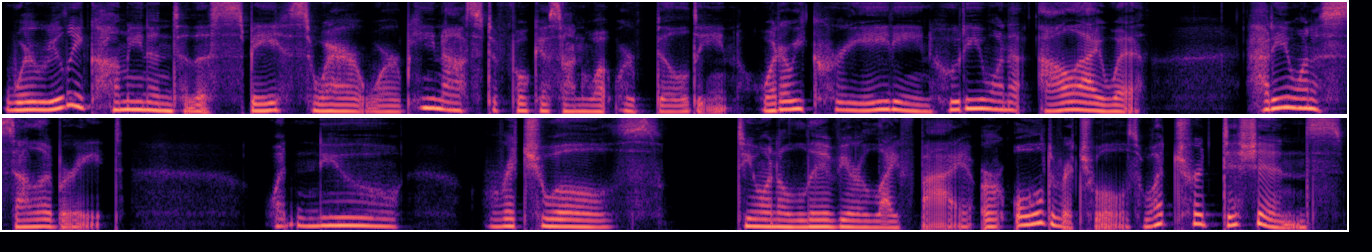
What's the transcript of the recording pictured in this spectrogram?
we're really coming into this space where we're being asked to focus on what we're building. What are we creating? Who do you want to ally with? How do you want to celebrate? What new rituals do you want to live your life by? Or old rituals? What traditions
